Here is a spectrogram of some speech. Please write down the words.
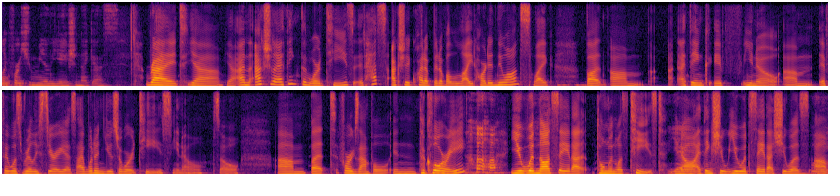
Like for humiliation, I guess. right, yeah, yeah. And actually I think the word tease it has actually quite a bit of a lighthearted nuance like but um I- I think if you know um if it was really serious I wouldn't use the word tease, you know. So um, but for example, in The Glory, you would not say that Dong-eun was teased. You Yeah, know, yeah, I think she you would say that she was um,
